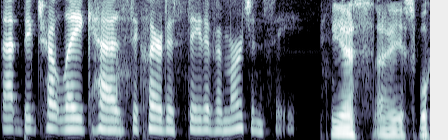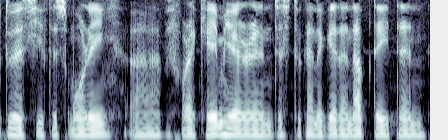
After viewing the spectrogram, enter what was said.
that Big Trout Lake has declared a state of emergency. Yes, I spoke to the chief this morning uh, before I came here, and just to kind of get an update. And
